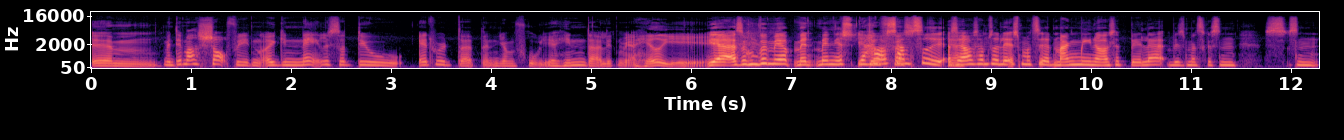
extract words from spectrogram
Øhm, Men det er meget sjovt, fordi den originale, så det er jo Edward, der er den jomfruelige, og hende, der er lidt mere hadig. Ja, altså hun vil mere, men, men jeg, jeg er har også først- samtidig, altså ja. jeg har også samtidig læst mig til, at mange mener også, at Bella, hvis man skal sådan, sådan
